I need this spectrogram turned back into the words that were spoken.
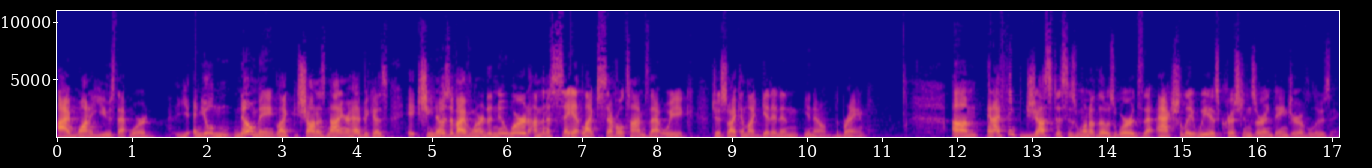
I want to use that word. And you'll know me, like Shauna's nodding her head because it, she knows if I've learned a new word, I'm going to say it like several times that week, just so I can like get it in, you know, the brain. Um, and I think justice is one of those words that actually we as Christians are in danger of losing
